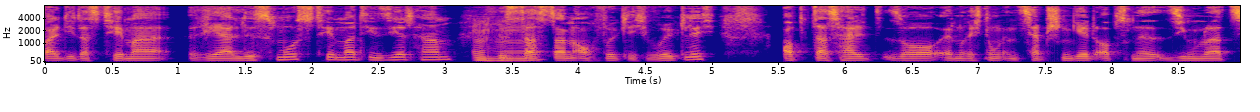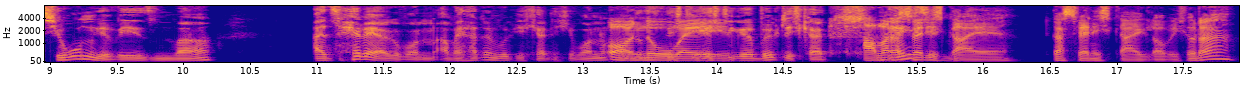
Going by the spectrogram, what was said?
weil die das Thema Realismus thematisiert haben, Mhm. ist das dann auch wirklich, wirklich. Ob das halt so in Richtung Inception geht, ob es eine Simulation gewesen war, als hätte er gewonnen. Aber er hat in Wirklichkeit nicht gewonnen. Oh, Und das no way. die richtige Wirklichkeit. Aber das Weiß wäre ich nicht geil. Das wäre nicht geil, glaube ich, oder?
